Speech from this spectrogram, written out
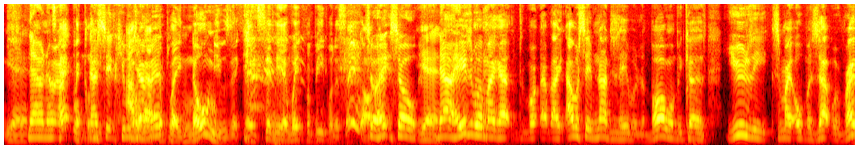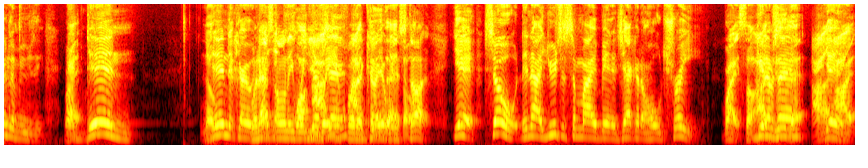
Yeah. Now, no, uh, Technically, now, see, can we I don't jump have in? to play no music and sit here and wait for people to sing all So, night. hey, so Yeah. now Hazelwood might got like I would say not just Hazelwood, the ball one because usually somebody opens up with regular music, Right. and then No. then the karaoke. Well, that's now, you- only Well, when you're I- waiting for the do karaoke to start. yeah. So then I not used to somebody being a jack of the whole trade. Right, so You get I what I'm do saying? that. I, Yeah. I,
